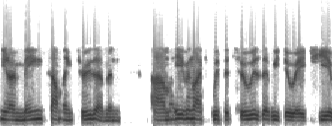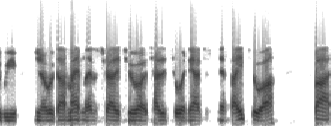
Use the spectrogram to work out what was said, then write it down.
you know means something to them, and um, even like with the tours that we do each year, we've you know we've done mainland Australia tour, Tassie tour, now just an SA tour, but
